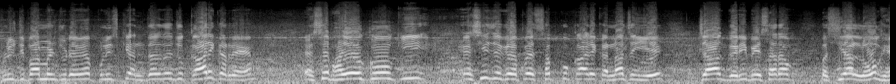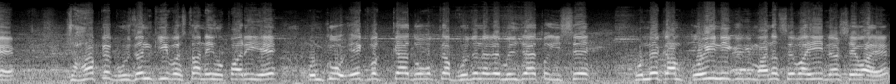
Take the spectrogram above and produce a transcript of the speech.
पुलिस डिपार्टमेंट जुड़े हुए हैं, पुलिस के अंदर जो कार्य कर रहे हैं, ऐसे भाइयों को कि ऐसी जगह पर सबको कार्य करना चाहिए, जहाँ गरीब बेसारा बसिया लोग हैं, जहाँ पे भोजन की व्यवस्था नहीं हो पा रही है, उनको एक वक्त का, दो वक्त का भोजन अगर मिल जाए तो इससे पुण्य काम कोई नहीं, क्योंकि मानव सेवा ही नर सेवा है।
